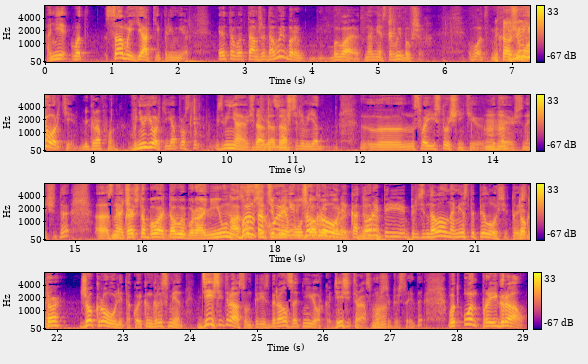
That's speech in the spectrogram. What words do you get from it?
Они, вот самый яркий пример, это вот там же до выборы бывают, на место выбывших. Вот, Михаил в. Нью-Йорке, Микрофон. в Нью-Йорке, я просто извиняюсь Да, перед да, да. слушателями, я э, свои источники пытаюсь, значит, да. А, Нет, значит, конечно, бывает до выбора. Они и у нас был вот в сентябре такой у них Джо Кроули, который пере- претендовал на место Пелоси. То Кто, есть кто? на- Джо Кроули, такой конгрессмен. Десять раз он переизбирался от Нью-Йорка. Десять раз, можете представить. Да? Вот он проиграл,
